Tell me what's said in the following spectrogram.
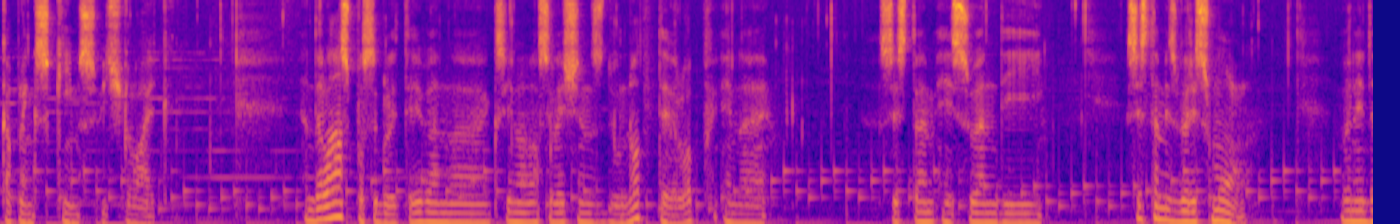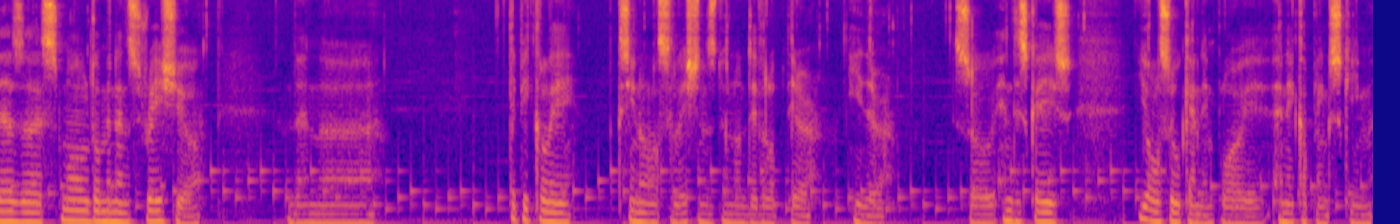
coupling schemes which you like. And the last possibility when uh, xenon oscillations do not develop in a system is when the system is very small. When it has a small dominance ratio, then uh, typically xenon oscillations do not develop there either. So in this case, you also can employ any coupling scheme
